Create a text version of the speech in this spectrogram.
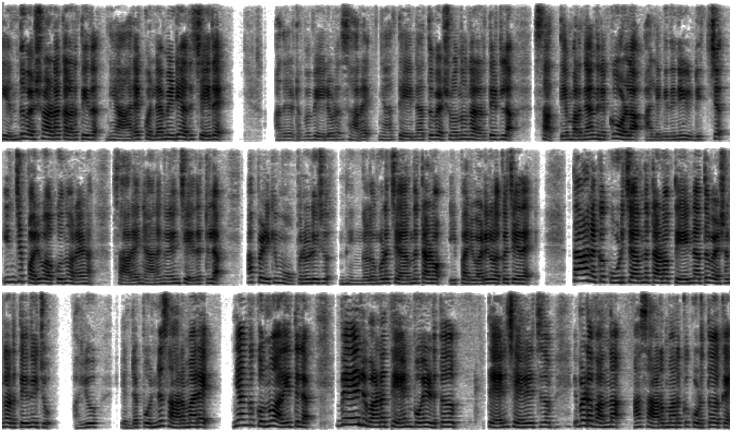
എന്ത് വിഷം വിഷമാടാ കലർത്തിയത്? നീ ആരെ കൊല്ലാൻ വേണ്ടി അത് ചെയ്തേ? അത് കേട്ടപ്പോ വെയിലോട് സാറേ ഞാൻ തേനിനകത്ത് വിഷമൊന്നും കലർത്തിയിട്ടില്ല. സത്യം പറഞ്ഞാൽ നിനക്ക് കൊള്ളാം. അല്ലെങ്കിൽ നിന്നെ ഇടിച്ച് ഇഞ്ച പരുവാക്കുമെന്ന് പറയണ. സാറേ ഞാനങ്ങനെയും ചെയ്തിട്ടില്ല. അപ്പോഴേക്കും മൂപ്പനോട് ചോദിച്ചു നിങ്ങളും കൂടെ ചേർന്നിട്ടാണോ ഈ പരിപാടികളൊക്കെ ചെയ്തേ? താനൊക്കെ കൂടി ചേർന്നിട്ടാണോ തേനിനകത്ത് വിഷം കടത്തിയെന്ന് ചോദിച്ചു. അയ്യോ എന്റെ പൊന്നു സാറന്മാരെ ഞങ്ങൾക്കൊന്നും അറിയത്തില്ല. വേലുവാണ് തേൻ പോയി എടുത്തതും തേൻ ശേഖരിച്ചതും ഇവിടെ വന്ന ആ സാറുമാർക്ക് കൊടുത്തതൊക്കെ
